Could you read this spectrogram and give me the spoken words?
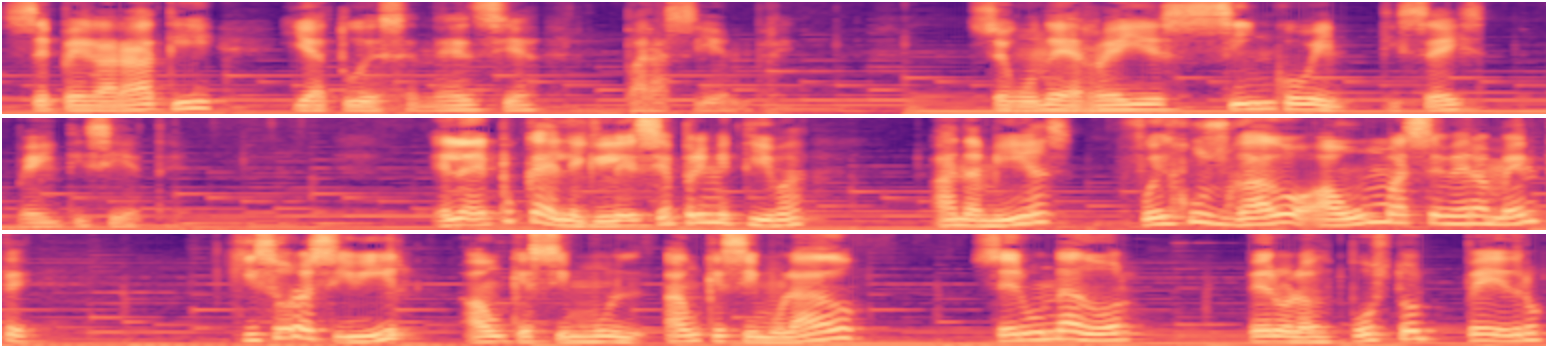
se pegará a ti y a tu descendencia para siempre. Según de Reyes 5:26 27. En la época de la iglesia primitiva, Anamías fue juzgado aún más severamente. Quiso recibir, aunque, aunque simulado, ser un dador, pero el apóstol Pedro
